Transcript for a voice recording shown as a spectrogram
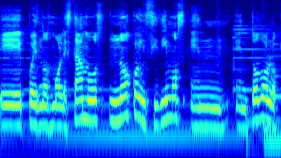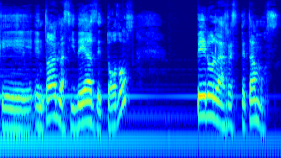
eh, pues nos molestamos, no coincidimos en, en todo lo que, en todas las ideas de todos, pero las respetamos.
